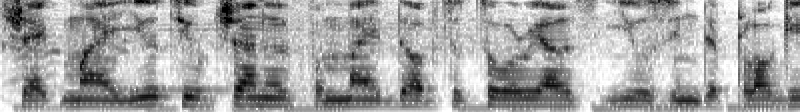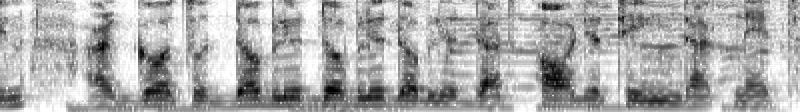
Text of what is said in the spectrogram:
check my YouTube channel for my dub tutorials using the plugin or go to www.audiothing.net.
